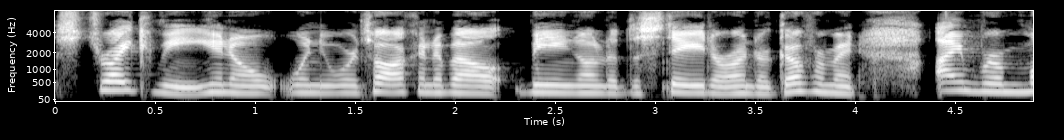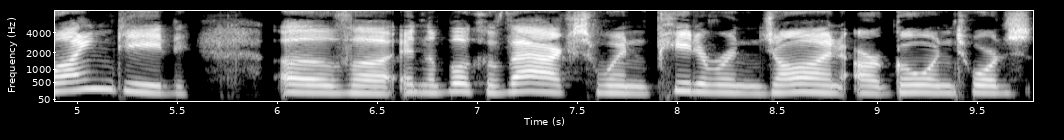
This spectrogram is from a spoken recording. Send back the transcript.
strike me, you know, when you were talking about being under the state or under government, I'm reminded of uh, in the book of Acts when Peter and John are going towards,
